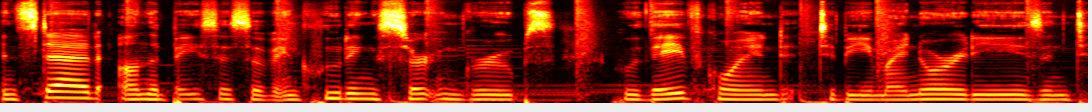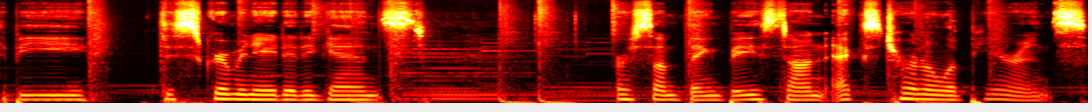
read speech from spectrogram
Instead, on the basis of including certain groups who they've coined to be minorities and to be discriminated against, or something based on external appearance,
